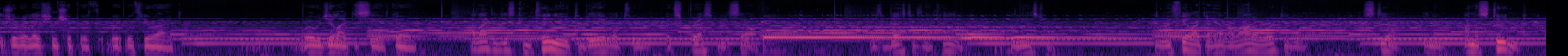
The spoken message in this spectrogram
is your relationship with, with, with your art? Where would you like to see it go? I'd like to just continue to be able to express myself as best as I can on the instrument. And I feel like I have a lot of work to do still. You know, I'm a student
